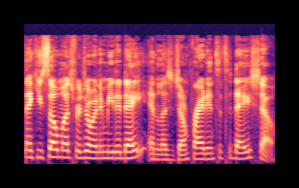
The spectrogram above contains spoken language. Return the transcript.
Thank you so much for joining me today, and let's jump right into today's show.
